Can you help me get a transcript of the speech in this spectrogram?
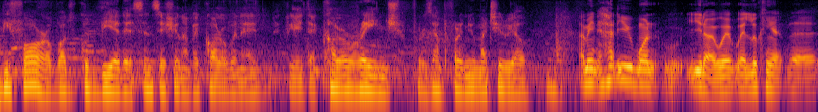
before what could be the sensation of a color when I create a color range, for example, for a new material. I mean, how do you want, you know, we're, we're looking at the,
